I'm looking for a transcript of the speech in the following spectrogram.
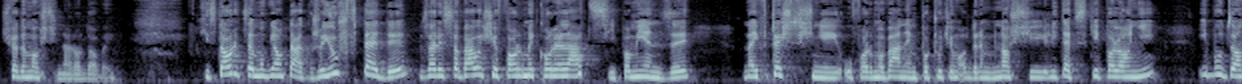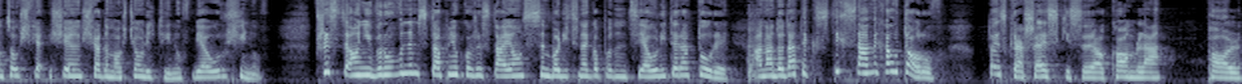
świadomości narodowej. Historycy mówią tak, że już wtedy zarysowały się formy korelacji pomiędzy najwcześniej uformowanym poczuciem odrębności litewskiej Polonii i budzącą się świadomością Litwinów, Białorusinów. Wszyscy oni w równym stopniu korzystają z symbolicznego potencjału literatury, a na dodatek z tych samych autorów. To jest Kraszewski, Syro, Komla, Pol,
